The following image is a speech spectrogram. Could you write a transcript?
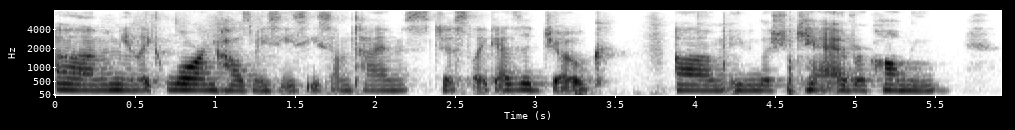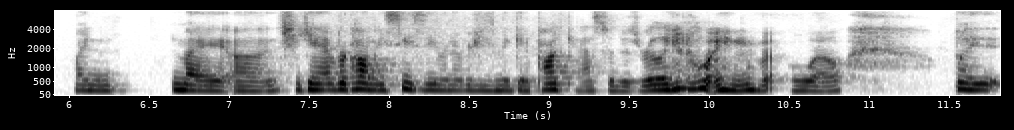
Um, I mean, like Lauren calls me Cece sometimes, just like as a joke. Um, even though she can't ever call me my my uh, she can't ever call me Cece whenever she's making a podcast, which is really annoying. But oh well, but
